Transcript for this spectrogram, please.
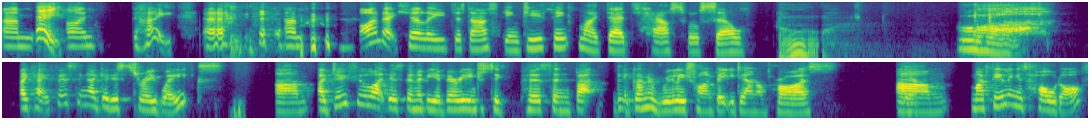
Um, Hey. I'm. Hey, uh, um, I'm actually just asking. Do you think my dad's house will sell? Oh, Okay, first thing I get is three weeks. Um, I do feel like there's going to be a very interesting person, but they're going to really try and beat you down on price. Yeah. Um, my feeling is hold off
